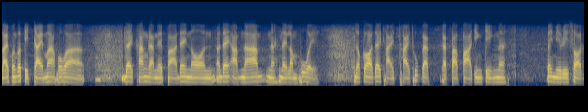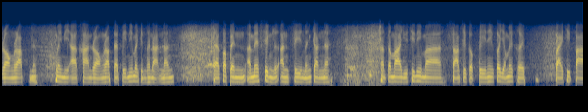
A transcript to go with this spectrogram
หลายคนก็ติดใจมาก เพราะว่าได้ครั้งแรมในป่าได้นอนได้อาบน้ำนะในลำห้วย แล้วก็ได้ถ่ายถ่ายทุกแบบแบบป่าป่าจริง ๆ นะไม่มีรีสอร์ทรองรับนะไม่มีอาคารรองรับ แต่ปีนี้ไม่ถึงขนาดนั้น แต่ก็เป็น Amazing หรืออันซีนเหมือนกันนะอัตมาอยู่ที่นี่มาสามสิบกว่าปีนี่ก็ยังไม่เคยไปที่ป่า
